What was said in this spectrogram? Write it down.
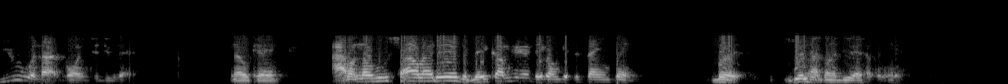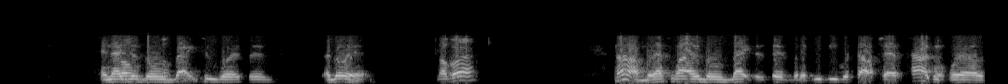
you are not going to do that. Okay. I don't know whose child that is. If they come here, they're going to get the same thing. But you're not going to do that up in here. And that So- just goes back to where it says, uh, go ahead. No, go ahead. No, but that's why it goes back to it says, but if you be without chastisement, well,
